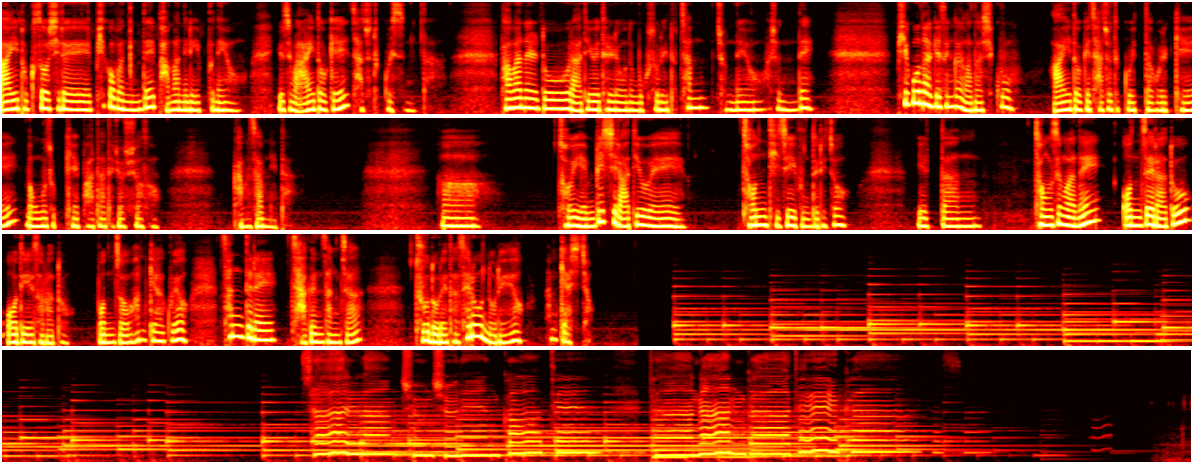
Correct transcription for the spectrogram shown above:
아이 독서실에 픽업 왔는데 밤하늘이 예쁘네요. 요즘 아이 덕에 자주 듣고 있습니다. 밤하늘도 라디오에 들려오는 목소리도 참 좋네요 하셨는데 피곤하게 생각 안 하시고 아이 덕에 자주 듣고 있다고 이렇게 너무 좋게 받아들여 주셔서 감사합니다. 아, 저희 MBC 라디오의 전 DJ 분들이죠. 일단 정승환의 언제라도 어디에서라도 먼저 함께 하고요. 산들의 작은 상자 두 노래 다 새로운 노래예요. 함께 하시죠.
